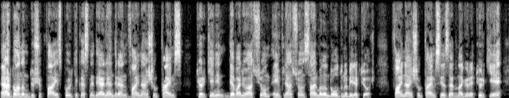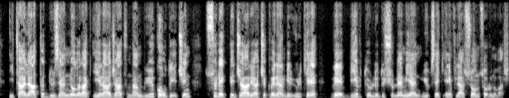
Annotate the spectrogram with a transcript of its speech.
Erdoğan'ın düşük faiz politikasını değerlendiren Financial Times, Türkiye'nin devalüasyon, enflasyon sarmalında olduğunu belirtiyor. Financial Times yazarına göre Türkiye, ithalatı düzenli olarak ihracatından büyük olduğu için sürekli cari açık veren bir ülke ve bir türlü düşürülemeyen yüksek enflasyon sorunu var.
